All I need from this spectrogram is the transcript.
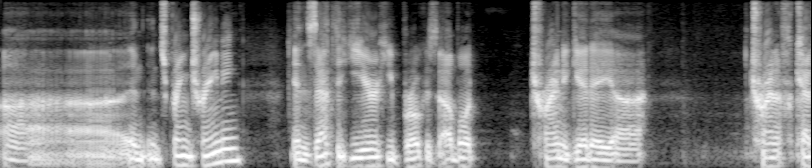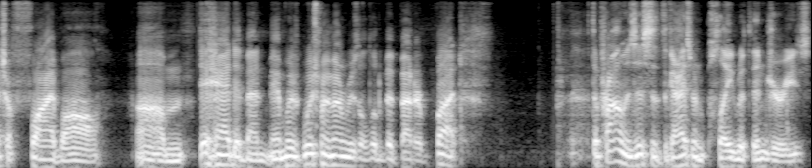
uh, in, in, spring training. And is that the year he broke his elbow trying to get a uh, trying to catch a fly ball? Um, it had to have been. Man, wish my memory was a little bit better. But the problem is this: is the guy's been plagued with injuries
